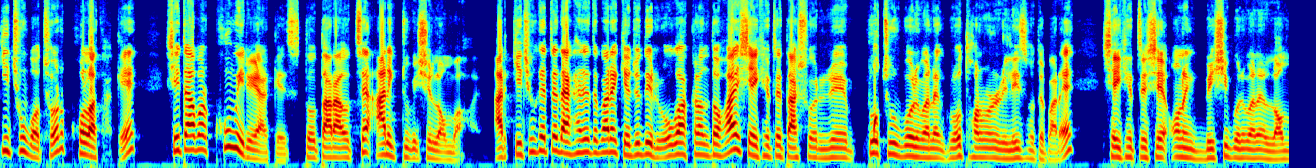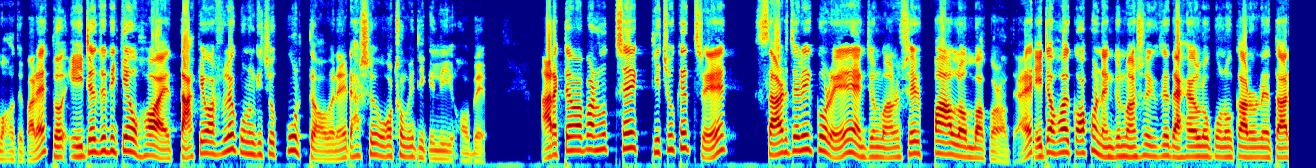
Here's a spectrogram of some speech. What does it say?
কিছু বছর খোলা থাকে। সেটা আবার খুবই রেয়ার কেস তো তারা হচ্ছে আর একটু বেশি লম্বা হয়। আর কিছু ক্ষেত্রে দেখা যেতে পারে কেউ যদি রোগ আক্রান্ত হয়, সেই ক্ষেত্রে তার শরীরে প্রচুর পরিমাণে গ্রোথ হরমোন রিলিজ হতে পারে। সেই ক্ষেত্রে সে অনেক বেশি পরিমাণে লম্বা হতে পারে। তো এইটা যদি কেউ হয়, তাকেও আসলে কোনো কিছু করতে হবে না, এটা আসলে অটোমেটিক্যালি হবে। আরেকটা ব্যাপার হচ্ছে, কিছু ক্ষেত্রে সার্জারি করে একজন মানুষের পা লম্বা করা যায়। এটা হয় কখন? একজন মানুষের ক্ষেত্রে দেখা গেল কোনো কারণে তার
